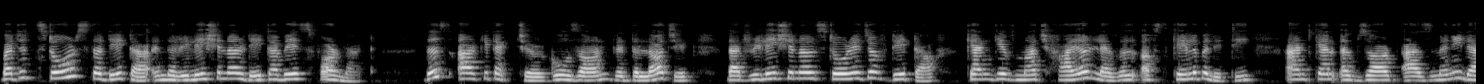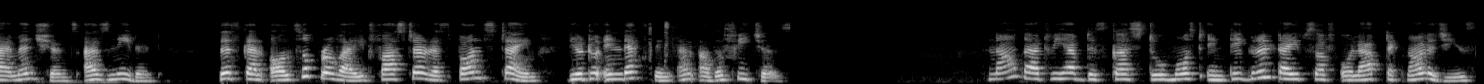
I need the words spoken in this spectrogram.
but it stores the data in the relational database format. This architecture goes on with the logic that relational storage of data can give much higher level of scalability and can absorb as many dimensions as needed. This can also provide faster response time due to indexing and other features. Now that we have discussed two most integral types of OLAP technologies,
